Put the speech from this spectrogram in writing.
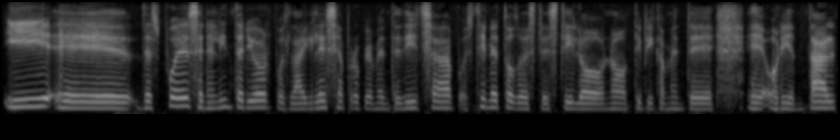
Y eh, después en el interior, pues la iglesia propiamente dicha, pues tiene todo este estilo no típicamente eh, oriental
